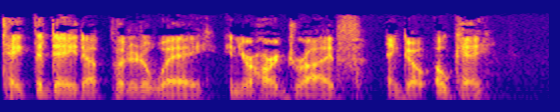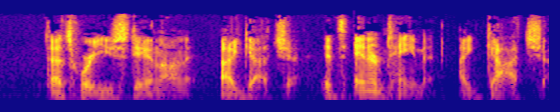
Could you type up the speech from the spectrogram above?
take the data, put it away in your hard drive and go, okay, that's where you stand on it. I gotcha. It's entertainment. I gotcha.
